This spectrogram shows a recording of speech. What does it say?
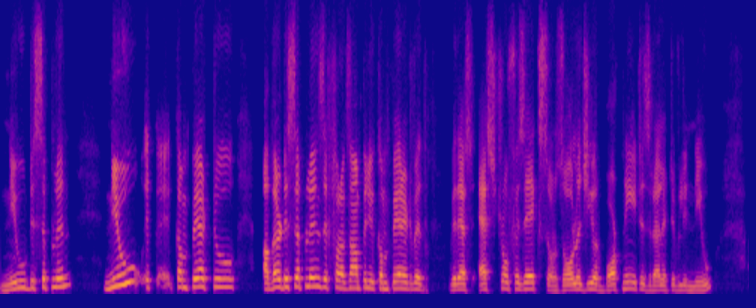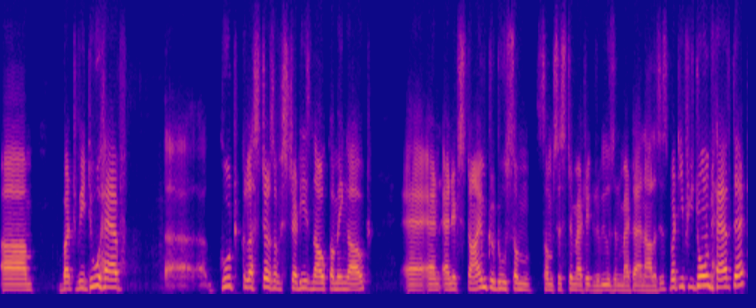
new discipline, new uh, compared to other disciplines. If, for example, you compare it with with astrophysics or zoology or botany, it is relatively new. Um, but we do have uh, good clusters of studies now coming out and and it's time to do some some systematic reviews and meta-analysis. But if you don't have that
